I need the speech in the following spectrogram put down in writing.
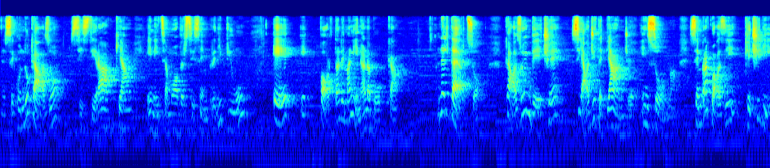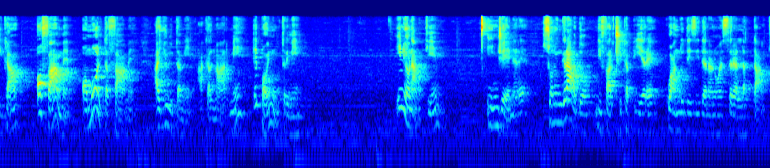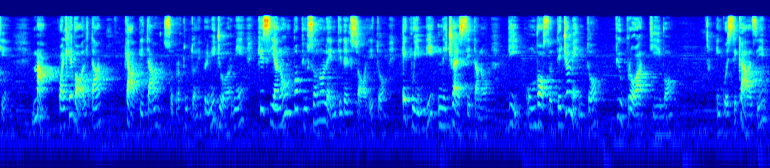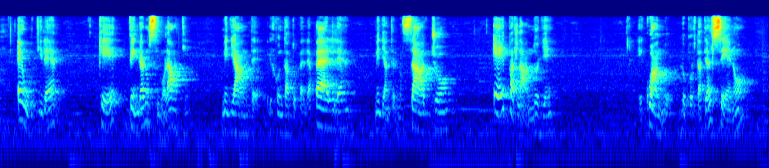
Nel secondo caso si stiracchia, inizia a muoversi sempre di più e porta le manine alla bocca. Nel terzo caso invece si agita e piange, insomma, sembra quasi che ci dica ho fame, ho molta fame, aiutami a calmarmi e poi nutrimi. I neonati in genere sono in grado di farci capire quando desiderano essere allattati, ma qualche volta capita, soprattutto nei primi giorni, che siano un po' più sonnolenti del solito e quindi necessitano di un vostro atteggiamento più proattivo. In questi casi è utile che vengano stimolati mediante il contatto pelle a pelle, mediante il massaggio e parlandogli. E quando lo portate al seno,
